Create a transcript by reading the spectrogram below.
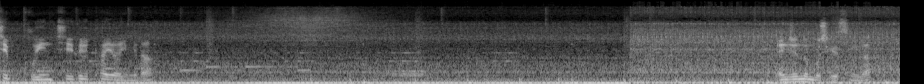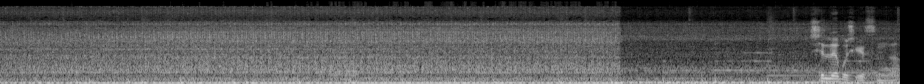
(19인치) 휠 타이어입니다. 엔진룸 보시겠습니다. 실내 보시겠습니다.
